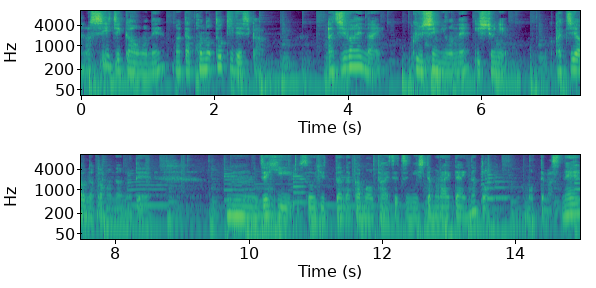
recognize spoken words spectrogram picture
楽しい時間をねまたこの時でしか味わえない苦しみをね一緒に分かち合う仲間なのでうんぜひそういった仲間を大切にしてもらいたいなと思ってますね。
